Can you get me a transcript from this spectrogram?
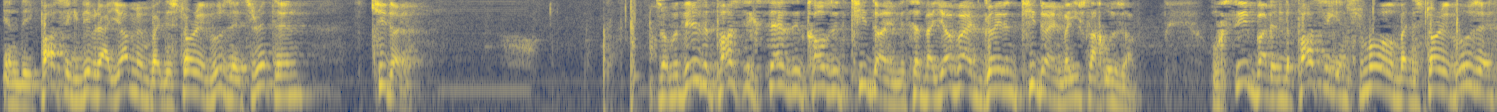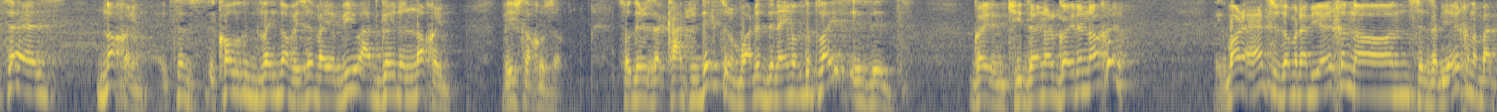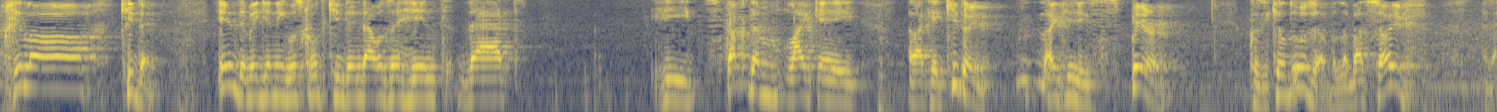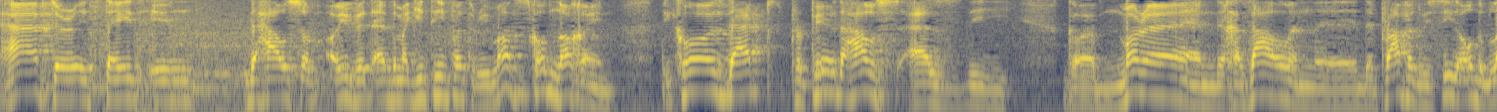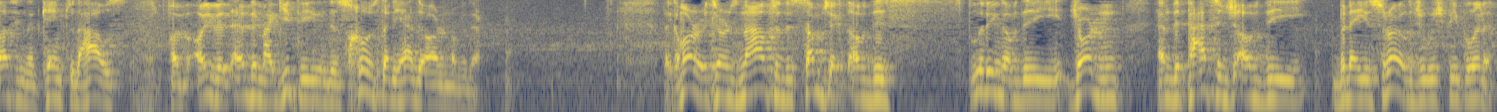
in the Pasik Divra Yomim, by the story of Uzzah, it's written, Kidoy. So over there the pasuk says it calls it kidoin. It says Vayova at Goyrin kidoin Vayishlach Uzzah. Uchsiv, but in the pasuk in Shmuel by the story of Uzzah it says Nochin. It says it called it Leinov. It says Vayaviu at Goyrin Nochin Vayishlach Uzzah. So there's a contradiction. What is the name of the place? Is it Goyrin kidoin or Goyrin Nochin? The Gemara answers, Om Rabbi Yochanan, says Rabbi Yochanan, Batchila Kiden. In the beginning it was called Kiden, that was a hint that he stuck them like a like a kidon, like a spear, because he killed Uzzah. But Labasoif, and after it stayed in the house of Ovid Edom Hagiti for three months, it's called Nachain, because that prepared the house as the um, Gemara and the Chazal and the, the, Prophet, we see all the blessing that came to the house of Ovid Edom Hagiti, the schus that he had the Aron over there. The Gemara returns now to the subject of this splitting of the Jordan and the passage of the Bnei Yisrael, the Jewish people in it.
